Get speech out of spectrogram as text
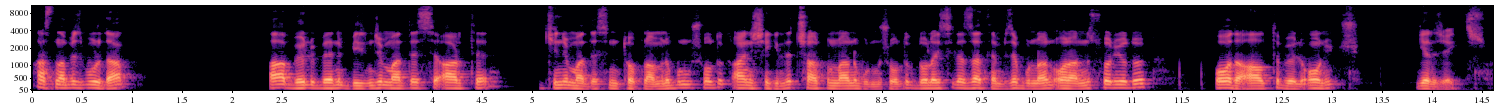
Aslında biz burada a bölü b'nin birinci maddesi artı ikinci maddesinin toplamını bulmuş olduk. Aynı şekilde çarpımlarını bulmuş olduk. Dolayısıyla zaten bize bunların oranını soruyordu. O da 6 bölü 13 gelecektir.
